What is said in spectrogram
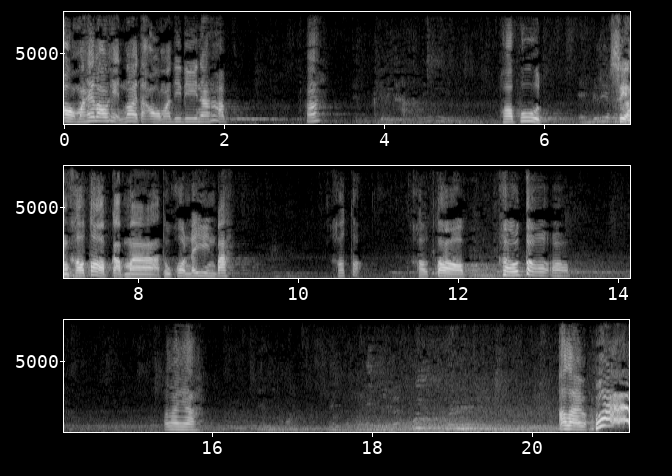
ออกมาให้เราเห็นหน่อยแต่ออกมาดีๆนะครับฮะพอพูด เสียงเขาตอบกลับมา ทุกคนได้ยินปะเขาตอบเขาตอบ เขาตอบ อะไรอะ อะไรวะว้าย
